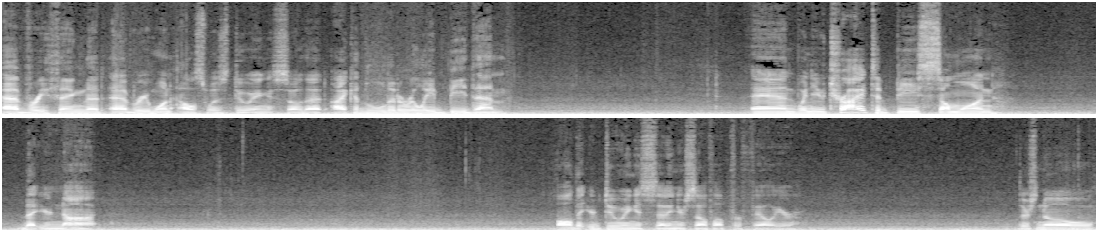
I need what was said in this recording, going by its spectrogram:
everything that everyone else was doing so that I could literally be them. And when you try to be someone that you're not, all that you're doing is setting yourself up for failure. There's no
